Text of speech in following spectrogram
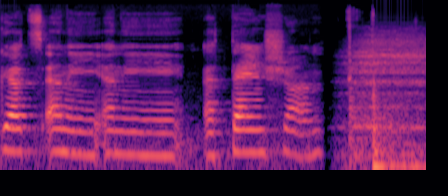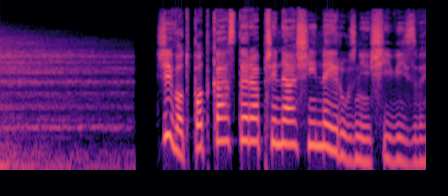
gets any any attention. Život podcastera přináší nejrůznější výzvy.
